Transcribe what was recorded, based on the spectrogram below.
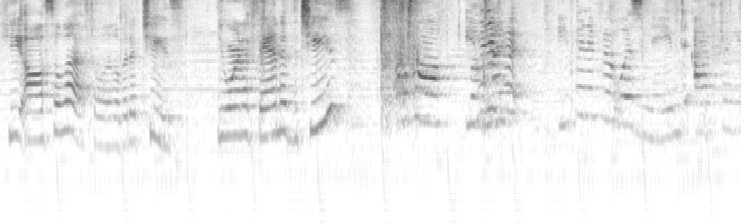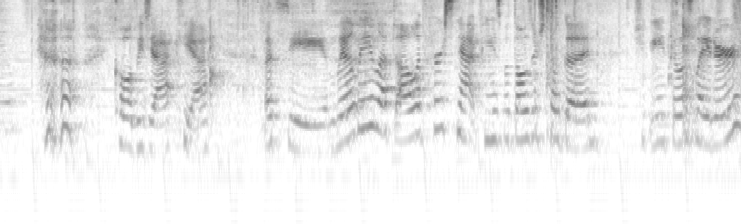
he also left a little bit of cheese. You weren't a fan of the cheese? Uh-huh. Even if it, even if it was named after you. Colby Jack, yeah. Let's see, Lily left all of her snap peas, but those are still good. She can eat those later.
